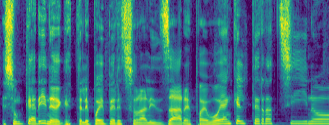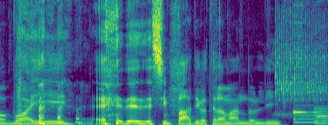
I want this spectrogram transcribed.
E sono carine perché te le puoi personalizzare. Poi vuoi anche il terrazzino, vuoi. Ed è, è simpatico, te la mando il link.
